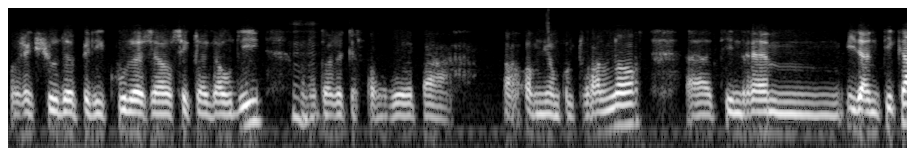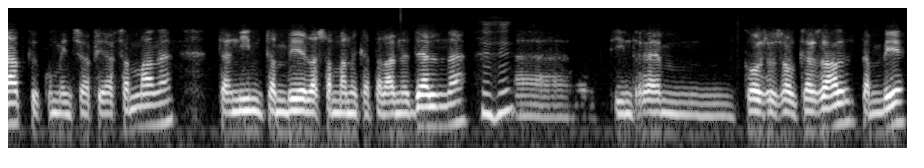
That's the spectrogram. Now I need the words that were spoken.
projecció de pel·lícules al cicle Gaudí, mm -hmm. una cosa que es veure per, per Òmnium Cultural Nord. Eh, tindrem Identicat, que comença a fer la setmana. Tenim també la Setmana Catalana d'Elna, uh mhm. -huh. eh, tindrem coses al casal, també,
